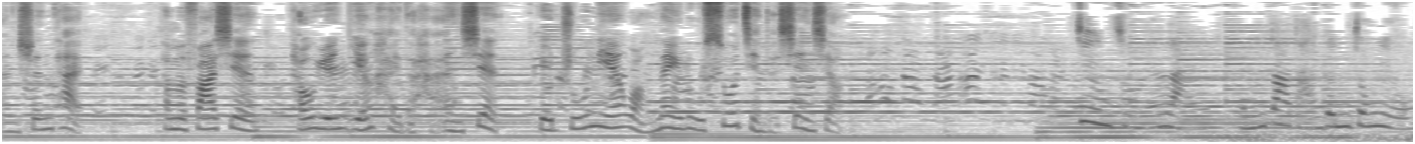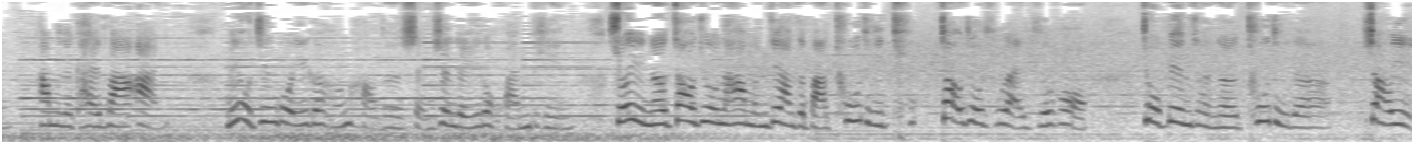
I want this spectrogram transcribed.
岸生态。他们发现桃园沿海的海岸线有逐年往内陆缩减的现象。经过一个很好的审慎的一个环评，所以呢，造就他们这样子把凸体造就出来之后，就变成了凸体的效应。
